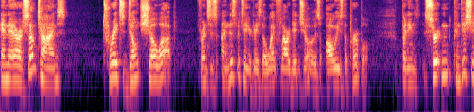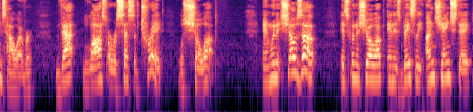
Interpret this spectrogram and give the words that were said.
And there are sometimes traits don't show up. For instance, in this particular case, the white flower didn't show up. It was always the purple. But in certain conditions, however, that lost or recessive trait will show up. And when it shows up, it's going to show up in its basically unchanged state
